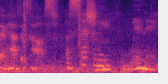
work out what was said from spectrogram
Everything has its cost, especially winning.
